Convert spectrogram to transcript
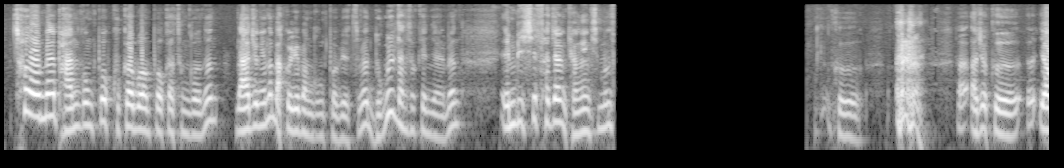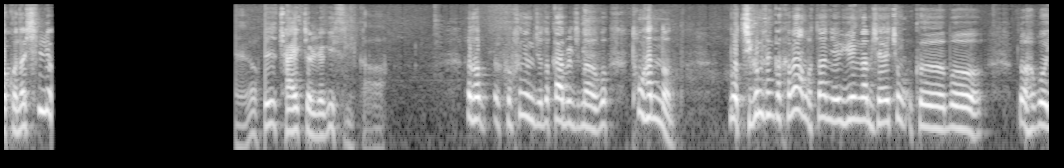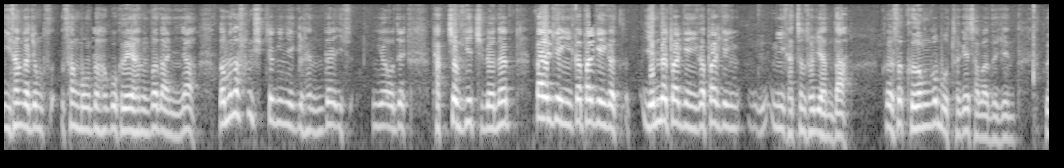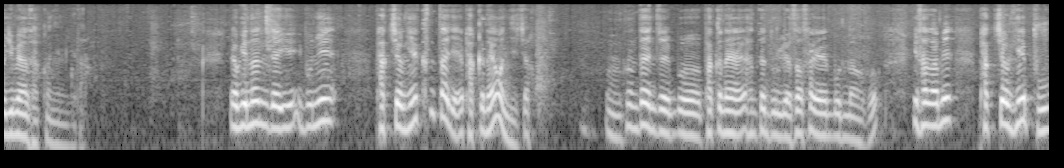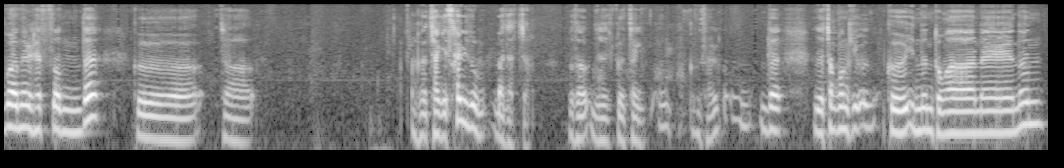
처음에 반공법 국가보안법 같은 거는 나중에는 막걸리 반공법이었지만 누굴 단속했냐면 MBC 사장 경향신문 그 아주 그 여권의 실력 좌익 전력이 있으니까. 그래서 그 황영주도 까불지 말고 통한론. 뭐 지금 생각하면 아무것도 아니에요. 유행 감시에 총그뭐 또 하고 이상가족 상봉도 하고 그래야 하는 것 아니냐. 너무나 상식적인 얘기를 했는데 이- 어제 박정희 주변에 빨갱이가 빨갱이가 옛날 빨갱이가 빨갱이 같은 소리 한다. 그래서 그런 거 못하게 잡아들인 그 유명한 사건입니다. 여기는 이제 이- 이분이 박정희의 큰딸이에요. 박근혜 언니죠. 음, 그런데 이제 뭐 박근혜한테 눌려서 사회에 못 나오고 이 사람이 박정희의 부관을 했었는데 그저 그 자기 사위도 맞았죠. 그래서 이제 그 자기 금살 근데 이제 정권 기, 그 있는 동안에는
